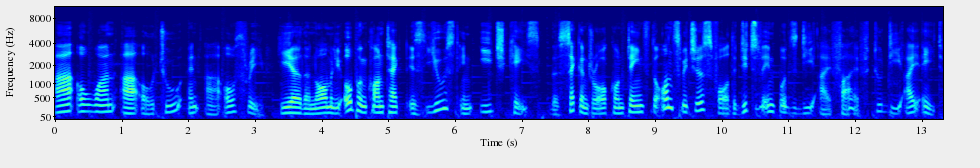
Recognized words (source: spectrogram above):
R01, R02 and R03. Here the normally open contact is used in each case. The second row contains the on switches for the digital inputs DI5 to DI8.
